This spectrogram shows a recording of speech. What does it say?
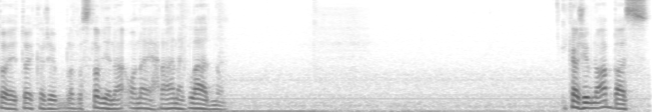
to je, to je, kaže, blagoslovljena, ona je hrana gladnom. Kaže Ibn Abbas,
